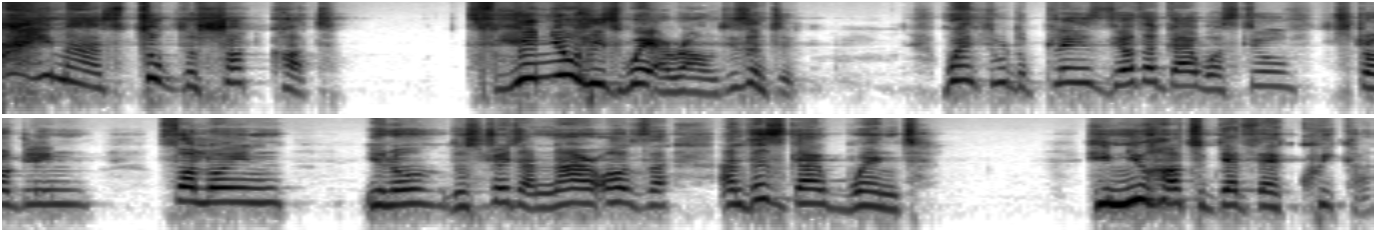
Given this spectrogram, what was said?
Ahimaaz took the shortcut, he knew his way around, isn't it? Went through the plains. The other guy was still struggling, following, you know, the straight and narrow, all that. And this guy went. He knew how to get there quicker.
